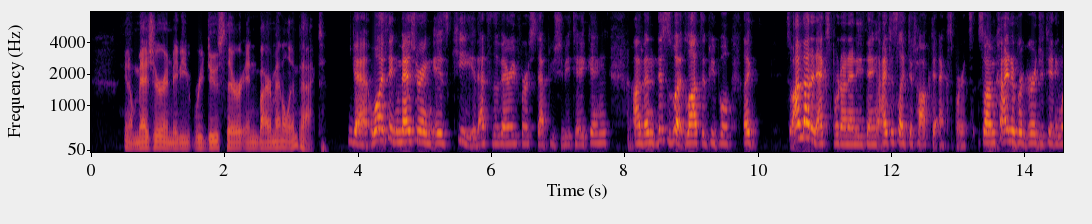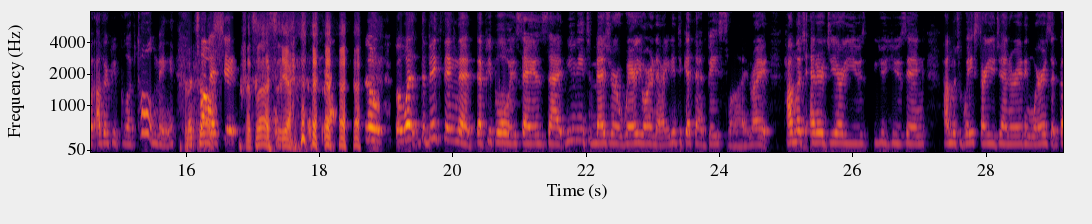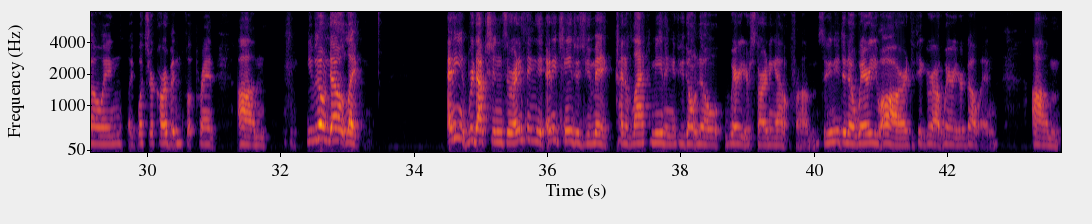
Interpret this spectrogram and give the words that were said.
you know, measure and maybe reduce their environmental impact? Yeah, well, I think measuring is key. That's the very first step you should be taking. Um, and this is what lots of people like so I'm not an expert on anything. I just like to talk to experts. So I'm kind of regurgitating what other people have told me. That's us. That's us. Yeah. yeah. So, but what the big thing that that people always say is that you need to measure where you are now. You need to get that baseline, right? How much energy are you you using? How much waste are you generating? Where is it going? Like, what's your carbon footprint? Um, you don't know, like any reductions or anything any changes you make kind of lack meaning if you don't know where you're starting out from. So you need to know where you are to figure out where you're going. Um,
